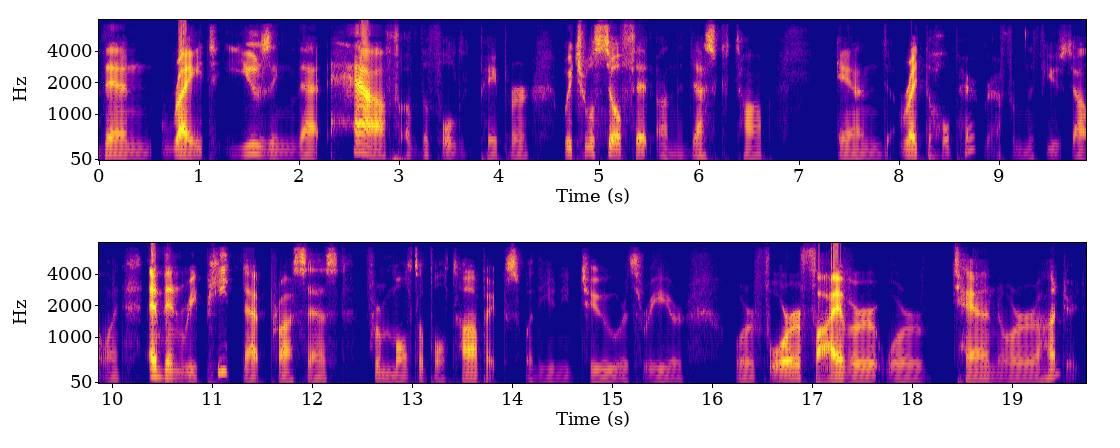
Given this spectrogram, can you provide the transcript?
then write using that half of the folded paper, which will still fit on the desktop, and write the whole paragraph from the fused outline. And then repeat that process for multiple topics, whether you need two or three or or four or five or, or 10 or 100,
